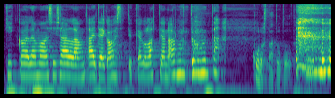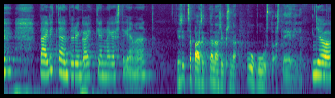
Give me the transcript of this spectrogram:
kikkailemaan sisällä, mutta äiti ei kauheasti tykkää, kun lattia armottuu, mutta Kuulostaa tutulta. päivittäin pyrin kaikkien näköistä tekemään. Että... Ja sitten sä pääsit tänä syksynä U16-leirille. Joo,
